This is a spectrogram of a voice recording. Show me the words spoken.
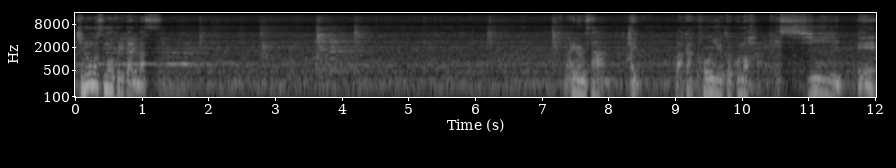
昨日の相撲を振り返ります舞の海さんはい。若こういうとこの激しいえ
